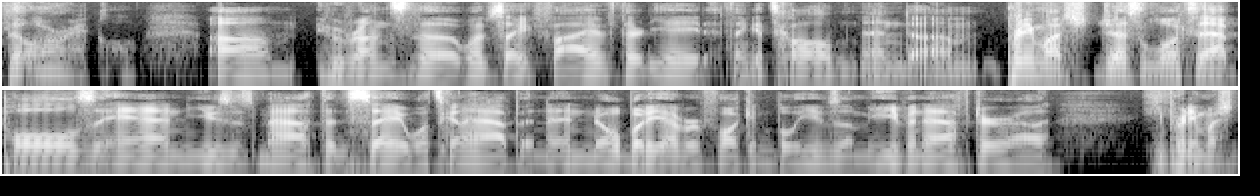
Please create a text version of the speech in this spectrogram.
the oracle, um, who runs the website 538, I think it's called, and um, pretty much just looks at polls and uses math to say what's going to happen, and nobody ever fucking believes him, even after uh, he pretty much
